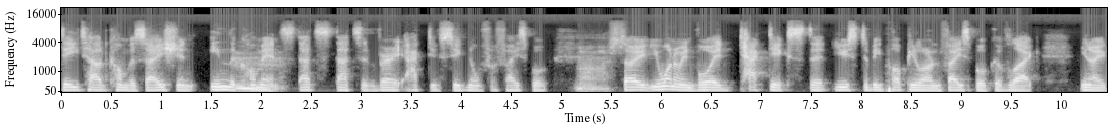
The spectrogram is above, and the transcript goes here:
detailed conversation in the mm. comments. That's that's a very active signal for Facebook. Nice. So you want to avoid tactics that used to be popular on Facebook of like, you know,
